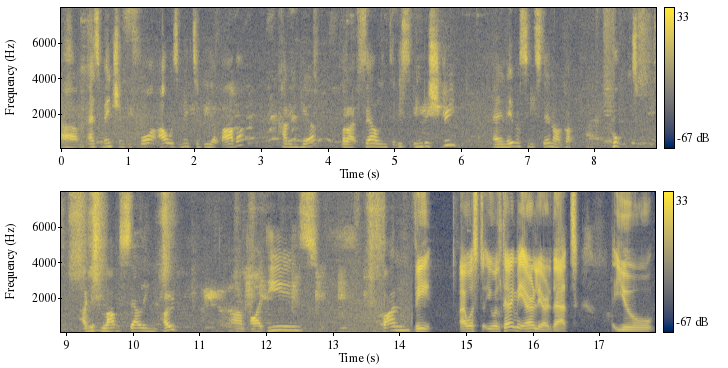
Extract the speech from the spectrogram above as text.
Um, as mentioned before, I was meant to be a barber, cutting hair, but I fell into this industry, and ever since then I got hooked. I just love selling hope, um, ideas, fun. V, I was you were telling me earlier that you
